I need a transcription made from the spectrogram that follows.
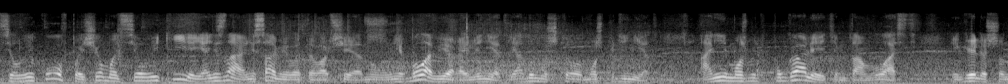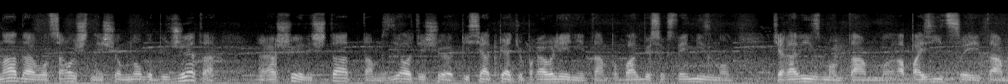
силовиков, причем эти силовики, я не знаю, они сами в это вообще, ну, у них была вера или нет, я думаю, что, может быть, и нет. Они, может быть, пугали этим там власть и говорили, что надо вот срочно еще много бюджета, расширить штат, там, сделать еще 55 управлений там, по борьбе с экстремизмом, терроризмом, там, оппозицией, там,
